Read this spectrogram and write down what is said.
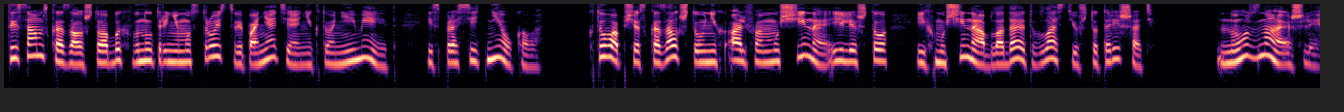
Ты сам сказал, что об их внутреннем устройстве понятия никто не имеет, и спросить не у кого. Кто вообще сказал, что у них альфа-мужчина или что их мужчины обладают властью что-то решать? Ну, знаешь ли.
